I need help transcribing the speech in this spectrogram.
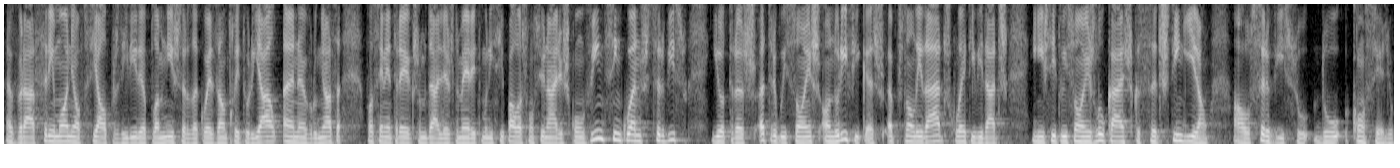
haverá cerimónia oficial presidida pela Ministra da Coesão Territorial, Ana Brunhosa. Vão ser entregues medalhas de mérito municipal aos funcionários com 25 anos de serviço e outras atribuições honoríficas a personalidades, coletividades e instituições locais que se distinguiram ao serviço do Conselho.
